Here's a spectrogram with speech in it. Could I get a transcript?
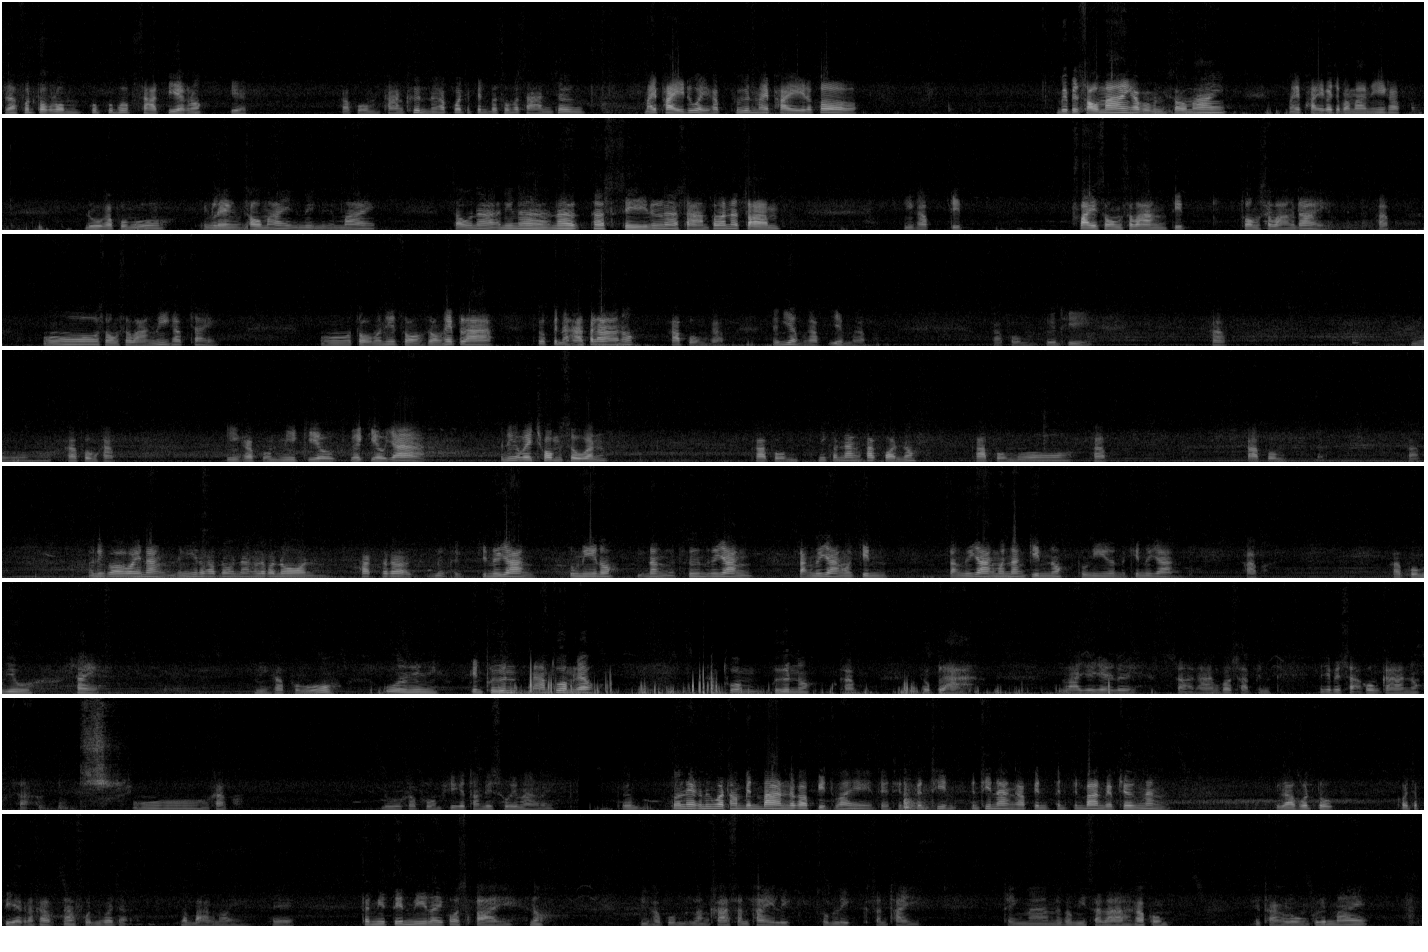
เวลาฝนตกลมปุ๊บปุ๊บปุ๊บสาดเปียกเนาะเปียกครับ ผมทางขึ้นนะครับ ก็จะเป็นผสมผสานเชิงไม้ไผ่ด้วยครับ พื้นไม้ไผ่แล้วก็ เป็นเสาไม้ครับ ผมเสาไม้ ไม้ไผ่ก็จะประมาณนี้ครับ ดูครับ ผมโอ้แข็งแรงเสาไม้อันนี้นี่ไม้ เสาหน้า อันนี้หน้าหน้าหน้าสี่หรือหน้าสามประมาณหน้าสามนี่ครับ ติดไฟส่องสว่างติดส่องสว่างได้ครับ โอ้ส่องสว่างนี่ครับ ใช่ โอ้ต่อมานี่ส่องส่องให้ปลา ก็เป็นอาหารปลาเนาะครับ ผมครับเยี่ยมครับ เยี่ยมครับ ครับผมพื้นที่ ครับโอ้ครับผมครับ นี่ครับ ผมมีเกี่ยวไว้เกี่ยวหญ้า อันนี้เอาไว้ชมสวน ครับผม นี่ก็นั่งพักผ่อนเนาะครับผมโอ้ครับ ครับผม ครับ อันนี้ก็เอาไว้นั่ง อย่างนี้นะครับนอนนั่งแล้วก็นอนพักแล้วก็กินเนื้อย่าง ตรงนี้เนาะนั่งซื้อเนื้อย่าง สั่งเนื้อย่างมากิน สั่งเนื้อย่างมานั่งกินเนาะตรงนี้กินเนื้อย่าง ครับผมวิวใช่ นี่ครับผมโอ้โอ้นี่เป็นพื้นน้ำท่วมแล้วน้ำท่วมพื้นเนาะครับตัวปลาปลาเยอะแยะเลยสระน้ำก็สระเป็นไม่จะเป็นสระโครงการเนาะสระโอ้ครับ ดูครับผมพี่ก็ทำได้สวยมากเลยตอนแรกก็นึกว่าทำเป็นบ้านแล้วก็ปิดไว้ แต่ที่เป็นที่เป็นที่นั่งครับ เป็นเป็นเป็นบ้านแบบเชิงนั่ง เวลาฝนตก ก็จะเปียกนะครับ หน้าฝนก็จะลำบากหน่อยแต่ถ้ามีเต็นท์มีอะไรก็สบายเนาะนี่ครับ ผมหลังคาสันไทยหล็กสมหล็กสันไทยแทงน้ำแล้วก็มีศาลาครับ ผมในทางลงพื้นไม้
